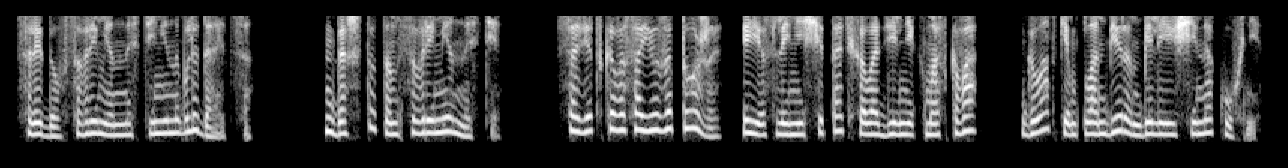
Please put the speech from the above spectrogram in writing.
Следов современности не наблюдается. Да что там современности? Советского Союза тоже, если не считать холодильник «Москва» гладким пломбиром, белеющий на кухне.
